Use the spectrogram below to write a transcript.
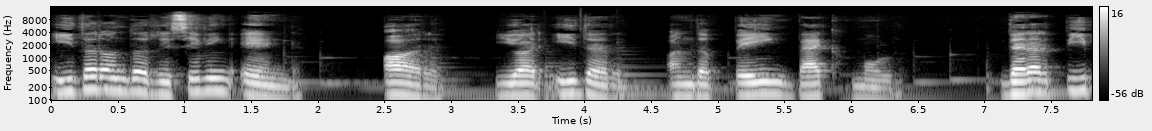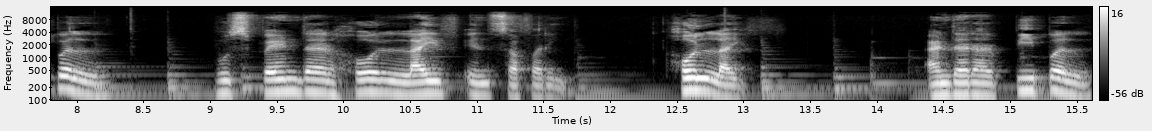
either on the receiving end or you are either on the paying back mode. There are people who spend their whole life in suffering, whole life. And there are people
